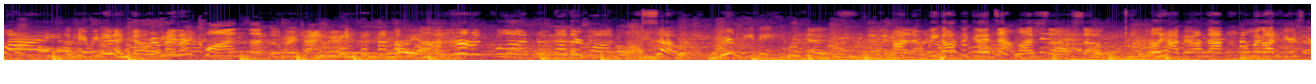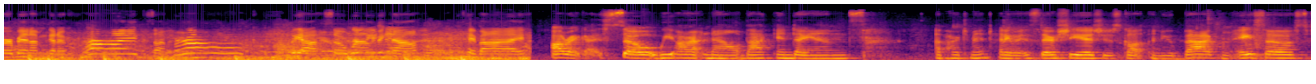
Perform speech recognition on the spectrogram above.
Why? Okay, we need to go. Remember Quan, the Uber driver? Oh yeah. Quan, another Quan. So, we're leaving because, I don't know, we got the goods at Lush though, so really happy about that. Oh my god, here's Urban. I'm gonna cry because I'm broke. But yeah, so we're leaving now. Okay, bye. Alright guys, so we are now back in Diane's apartment. Anyways, there she is. She just got a new bag from ASOS.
